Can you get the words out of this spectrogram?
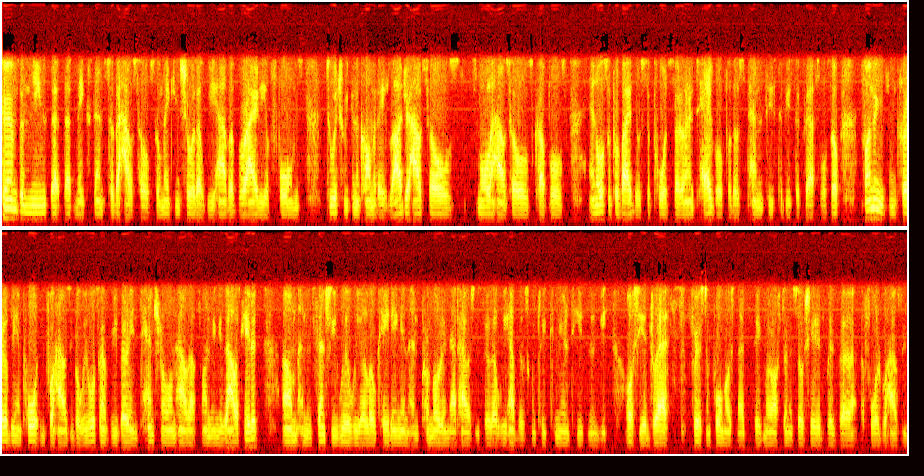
terms and means that, that make sense to the household. So making sure that we have a variety of forms to which we can accommodate larger households, smaller households, couples, and also provide those supports that are integral for those tenancies to be successful. So funding is incredibly important for housing, but we also have to be very intentional on how that funding is allocated um, and essentially where we are locating and, and, promoting that housing so that we have those complete communities and we also address first and foremost that stigma often associated with uh, affordable housing.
